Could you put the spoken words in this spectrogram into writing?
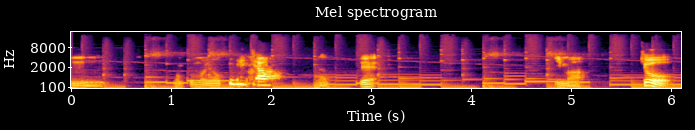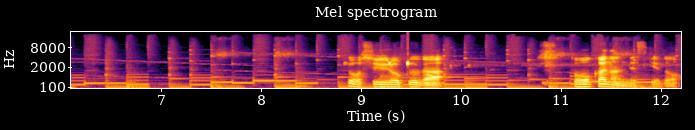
ん。僕もよく。なって、今、今日、今日収録が10日なんですけど、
